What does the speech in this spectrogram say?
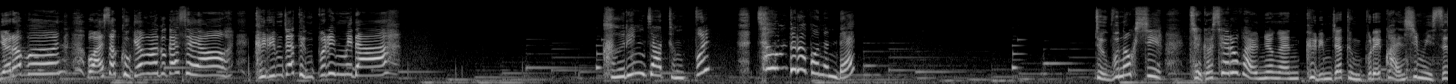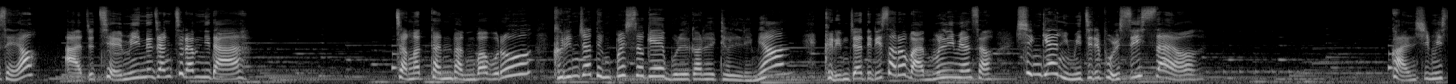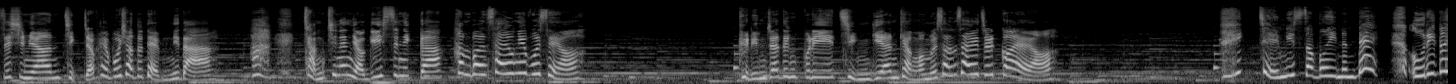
여러분, 와서 구경하고 가세요. 그림자 등불입니다. 그림자 등불? 처음 들어보는데? 두 분 혹시 제가 새로 발명한 그림자 등불에 관심 있으세요? 아주 재미있는 장치랍니다. 정확한 방법으로 그림자 등불 속에 물건을 돌리면 그림자들이 서로 맞물리면서 신기한 이미지를 볼 수 있어요. 관심 있으시면 직접 해보셔도 됩니다. 아, 장치는 여기 있으니까 한번 사용해보세요. 그림자 등불이 진기한 경험을 선사해줄 거예요. 재밌어 보이는데? 우리도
